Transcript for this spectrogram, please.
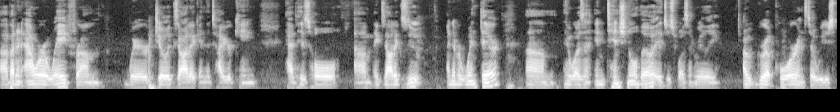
about an hour away from where Joe Exotic and the Tiger King had his whole um, exotic zoo. I never went there. Um, it wasn't intentional though. It just wasn't really. I grew up poor, and so we just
